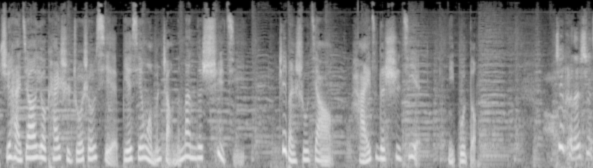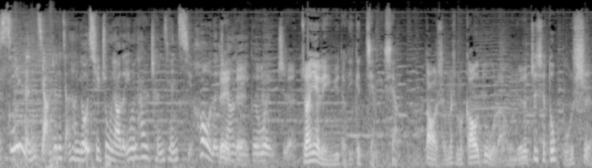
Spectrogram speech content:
徐海娇又开始着手写《别嫌我们长得慢》的续集，这本书叫《孩子的世界》，你不懂。这可能是新人奖这个奖项尤其重要的，因为它是承前启后的这样的一个位置，专业领域的一个奖项，到什么什么高度了？我觉得这些都不是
